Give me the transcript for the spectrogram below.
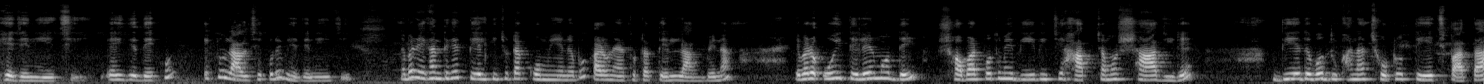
ভেজে নিয়েছি। এই যে দেখুন, একটু লালচে করে ভেজে নিয়েছি। এবার এখান থেকে তেল কিছুটা কমিয়ে নেব, কারণ এতটা তেল লাগবে না। এবার ওই তেলের মধ্যেই সবার প্রথমে দিয়ে দিচ্ছি হাফ চামচ সা জিরে দিয়ে দেবো দুখানা ছোট তেজপাতা।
